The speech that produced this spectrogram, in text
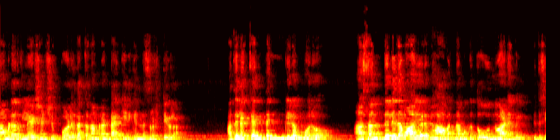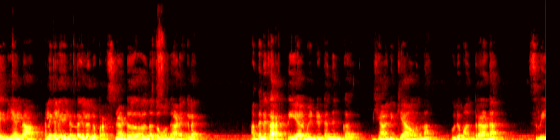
നമ്മുടെ റിലേഷൻഷിപ്പുകൾ ഇതൊക്കെ നമ്മൾ ഉണ്ടാക്കിയിരിക്കുന്ന സൃഷ്ടികളാണ് അതിലൊക്കെ എന്തെങ്കിലും ഒരു അസന്തുലിതമായ ഒരു ഭാവം നമുക്ക് തോന്നുവാണെങ്കിൽ ഇത് ശരിയല്ല അല്ലെങ്കിൽ എന്തെങ്കിലും ഒരു പ്രശ്നമുണ്ട് എന്ന് തോന്നുകയാണെങ്കിൽ അതിനെ കറക്റ്റ് ചെയ്യാൻ വേണ്ടിയിട്ട് നിങ്ങൾക്ക് ധ്യാനിക്കാവുന്ന ഒരു മന്ത്രമാണ് ശ്രീ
